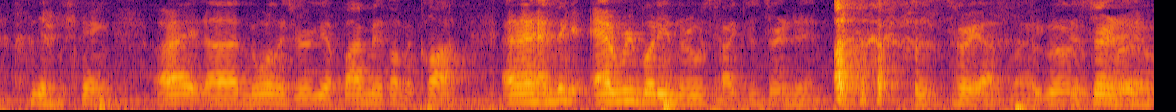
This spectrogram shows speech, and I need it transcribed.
they're saying, "All right, uh, New Orleans, you're, you have five minutes on the clock." And I think everybody in the room is kind of like, "Just turn it in. just hurry up. Like, just turn it in."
